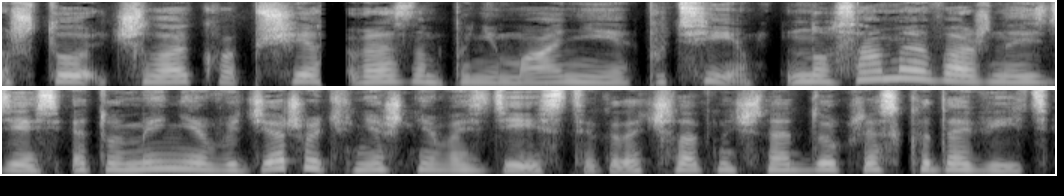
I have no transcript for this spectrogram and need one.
что человек вообще в разном понимании пути. Но самое важное здесь — это умение выдерживать внешнее воздействие, когда человек начинает вдруг резко давить,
